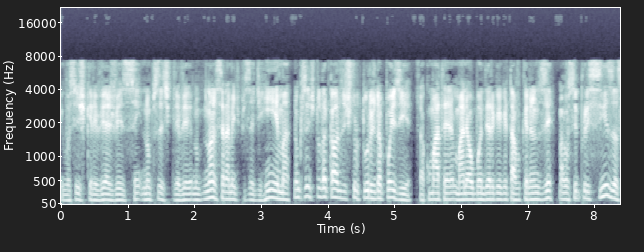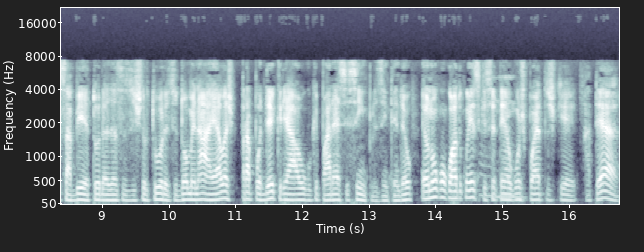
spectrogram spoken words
E você escrever, às vezes, sem, não precisa escrever, não, não, necessariamente precisa de rima, não precisa de todas aquelas estruturas da poesia. Só que o Manuel Bandeira, o que ele estava querendo dizer, mas você precisa saber todas essas estruturas e dominar elas para poder criar algo que parece simples, entendeu? Eu não concordo com isso, que você tem uhum. alguns poetas que até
